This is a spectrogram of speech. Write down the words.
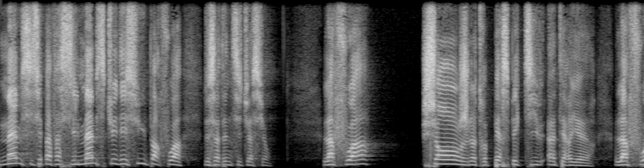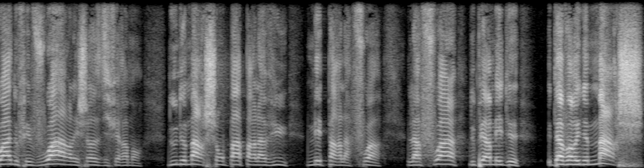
Même si ce n'est pas facile, même si tu es déçu parfois de certaines situations. La foi change notre perspective intérieure. La foi nous fait voir les choses différemment. Nous ne marchons pas par la vue, mais par la foi. La foi nous permet d'avoir une marche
